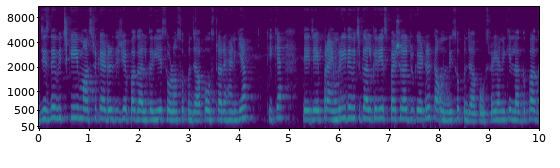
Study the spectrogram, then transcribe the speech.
ਜਿਸ ਦੇ ਵਿੱਚ ਕਿ ਮਾਸਟਰ ਕੈਡਰ ਦੀ ਜੇ ਆਪਾਂ ਗੱਲ ਕਰੀਏ 1650 ਪੋਸਟਾਂ ਰਹਿਣਗੀਆਂ। ਠੀਕ ਹੈ? ਤੇ ਜੇ ਪ੍ਰਾਇਮਰੀ ਦੇ ਵਿੱਚ ਗੱਲ ਕਰੀਏ ਸਪੈਸ਼ਲ ਐਜੂਕੇਟਰ ਤਾਂ 1950 ਪੋਸਟਾਂ ਯਾਨੀ ਕਿ ਲਗਭਗ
